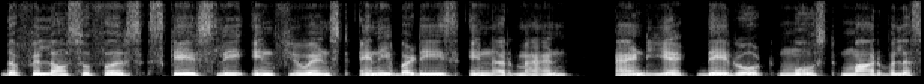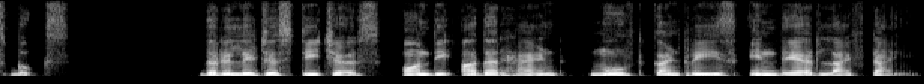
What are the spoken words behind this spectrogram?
The philosophers scarcely influenced anybody's inner man, and yet they wrote most marvelous books. The religious teachers, on the other hand, moved countries in their lifetime.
